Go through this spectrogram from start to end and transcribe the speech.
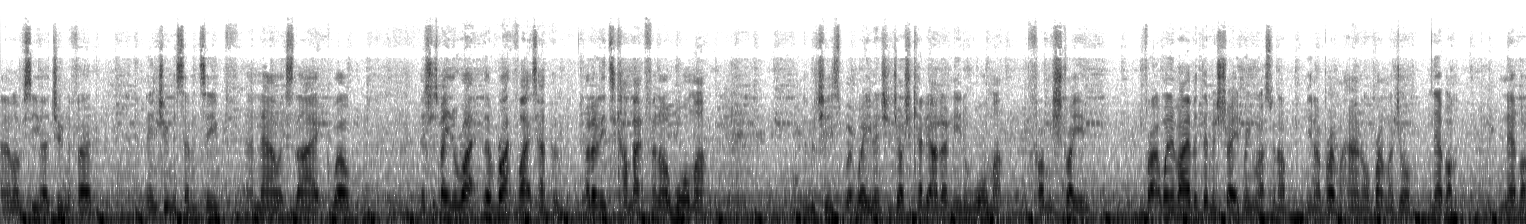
Um, obviously, you heard June the 3rd, then June the 17th, and now it's like, well, let's just make the right the right fights happen. I don't need to come back for no warm up, which is where you mentioned Josh Kelly. I don't need a warm up. Throw me straight in. Whenever I ever demonstrated ring rust when I, you know, broke my hand or broke my jaw, never, never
